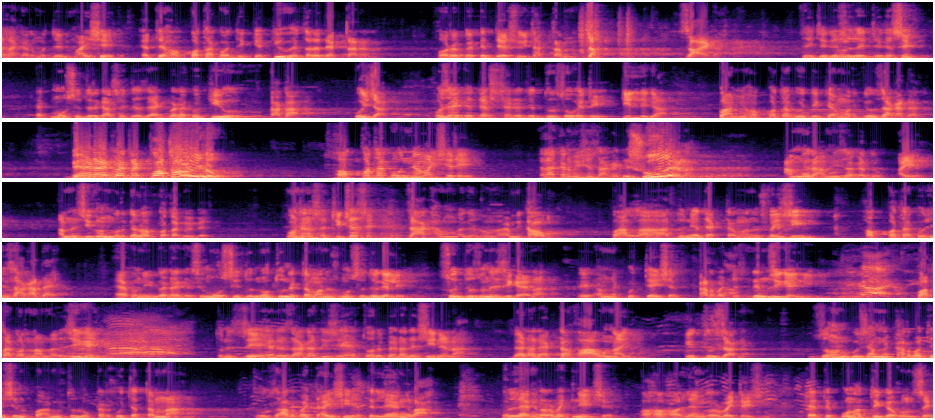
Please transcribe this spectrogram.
এলাকার মধ্যে মাইসে, এতে হক কথা কয় দিকে কেউ এতারে দেখতারে না। পরে কয়েকে দেশ হই থাকতাম না। যা, জায়গা। যাইতে গেছে যাইতে গেছে, এক মসজিদের কাছে যে এক বেড়া কয় কি কাকা ওই যাক ও জায়গায় দেশ ছেড়ে যে দুশো হয়ে দিই কি লিগা? কয়, আমি হক কথা কই দিকে আমার কেউ জায়গা দেয় না। বেড়ায় বেটা কথা হইল, হক কথা কই না মাইসে রে, এলাকার মাইসে জায়গা দিয়ে সুরে না। আপনার আমি জায়গা দেব, আইয়ে আপনি জীবন বরকেল হক কথা কইবেন। মনে আছে, ঠিক আছে? যা খাওয়ান লাগে আমি খাও আল্লাহ দুনিয়াতে একটা মানুষ পাইছি হক কথা কইলে জাগা দেয়। এখন এই বেটা গেছে মসজিদে, নতুন একটা মানুষ মসজিদে গেলে চোদ্দ জনে জিগায় না? আপনার করতে আইসেন, কার বাচ্চা দেম জিগাইনি। কথা কর না আপনারা, জিগাইনি। তুমি যে হেরে জাগা দিছে হে তোর বেড়ারে চিনে না। বেড়ার একটা ভাও নাই এই দূর জানে। যখন কইছে আপনার কার বাতেছেন আমি তো লোকটার কইতাম না। তো যার বাড়িতে আইসি হেতে ল্যাংরা তো ল্যাংরার বাড়িতে নিয়ে আইসে হা হা ল্যাংরার বাড়িতে আইসি হেতে কোনার থেকে শুনছে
